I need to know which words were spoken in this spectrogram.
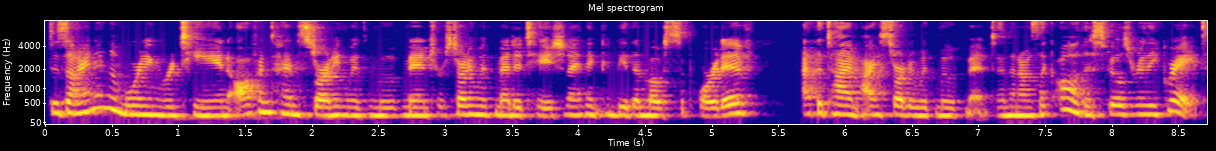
designing a morning routine oftentimes starting with movement or starting with meditation i think can be the most supportive. At the time i started with movement and then i was like oh this feels really great.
